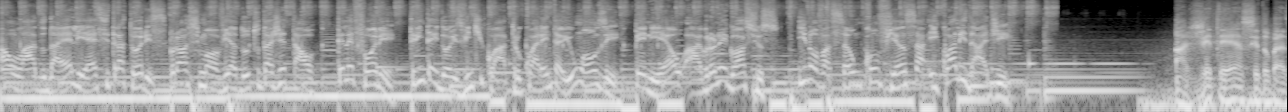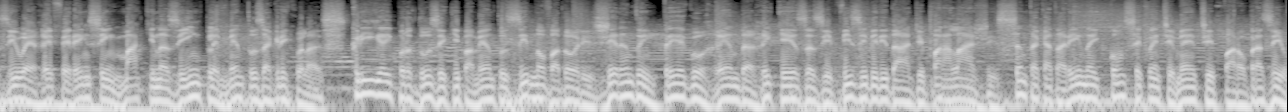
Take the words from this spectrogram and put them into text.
ao lado da LS Tratores, próximo ao viaduto da Getal. Telefone 3224 4111. Peniel Agronegócios. Inovação, confiança e qualidade. A GTS do Brasil é referência em máquinas e implementos agrícolas. Cria e produz equipamentos inovadores, gerando emprego, renda, riquezas e visibilidade para Lages, Santa Catarina e, consequentemente, para o Brasil.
